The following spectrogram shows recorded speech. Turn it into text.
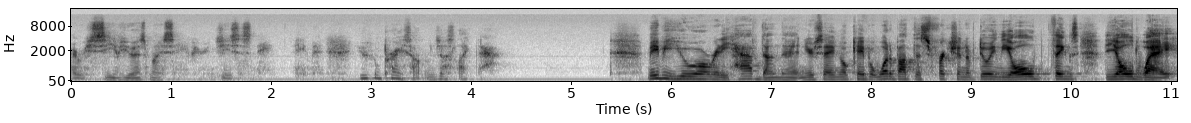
I receive you as my Savior. In Jesus' name, amen. You can pray something just like that. Maybe you already have done that and you're saying, okay, but what about this friction of doing the old things the old way?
